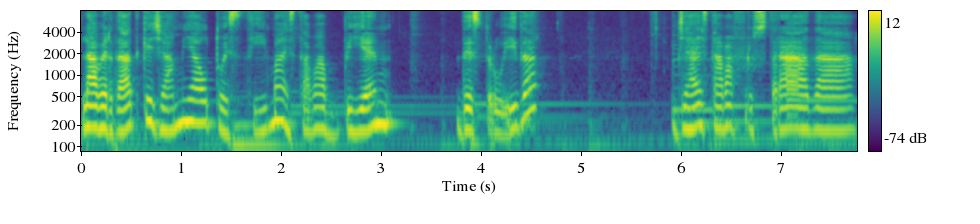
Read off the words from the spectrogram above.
la verdad que ya mi autoestima estaba bien destruida, ya estaba frustrada,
